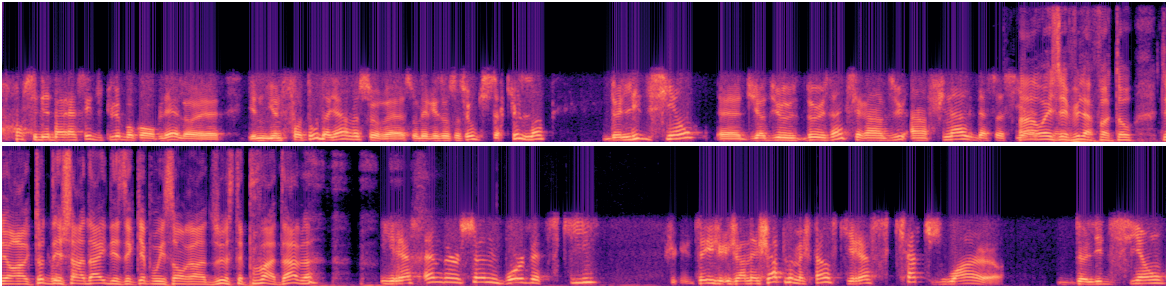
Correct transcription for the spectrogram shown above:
on s'est débarrassé du club au complet. Là. Il, y a une, il y a une photo d'ailleurs sur, euh, sur les réseaux sociaux qui circule là, de l'édition euh, d'il y a deux, deux ans qui s'est rendue en finale d'association. Ah oui, j'ai vu la photo. Toutes des chandails des équipes où ils sont rendus. C'est épouvantable, hein? Il reste Anderson, Borvetsky. J'en échappe, là, mais je pense qu'il reste quatre joueurs de l'édition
